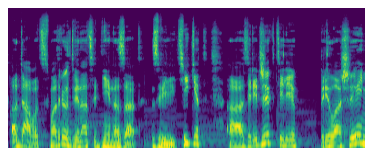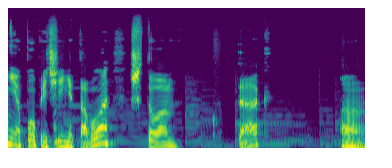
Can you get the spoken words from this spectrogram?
А, да, вот смотрю, 12 дней назад завели тикет, а, зареджектили приложение по причине того, что... Так... А,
